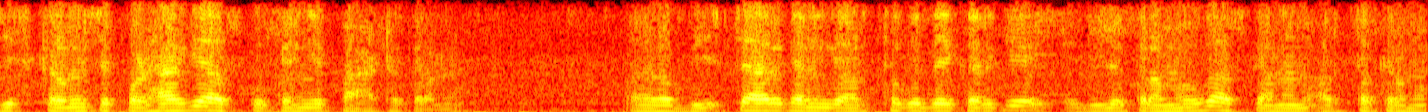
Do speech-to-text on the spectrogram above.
जिस क्रम से पढ़ा गया, उसको कहेंगे पाठक्रम। और विचार करेंगे अर्थ को दे करके जो क्रम होगा, उसका नाम अर्थक्रम।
